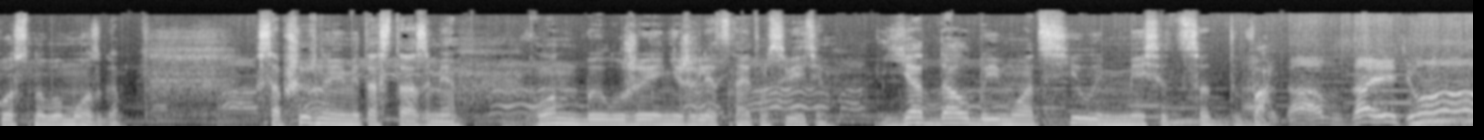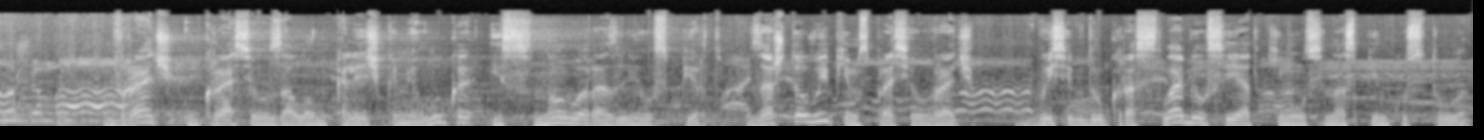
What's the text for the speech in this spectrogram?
костного мозга с обширными метастазами. Он был уже не жилец на этом свете. Я дал бы ему от силы месяца два. Врач украсил залом колечками лука и снова разлил спирт. «За что выпьем?» – спросил врач. Высик вдруг расслабился и откинулся на спинку стула.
